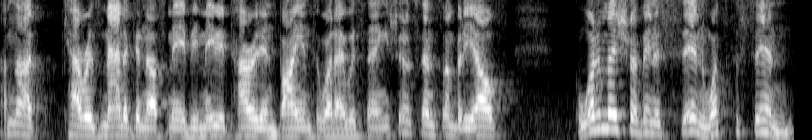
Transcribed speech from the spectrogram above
I'm not charismatic enough, maybe. Maybe Paro didn't buy into what I was saying. You should have sent somebody else. What did Moshe Rabbeinu sin? What's the sin?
